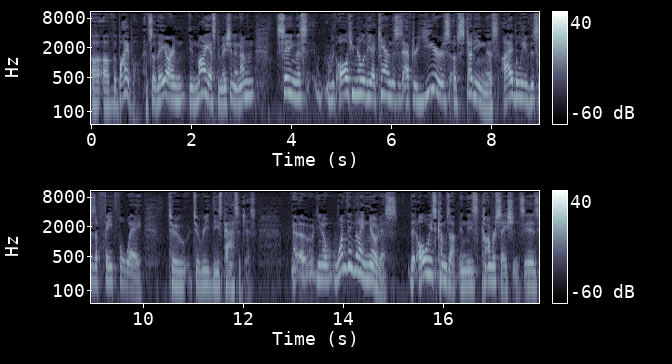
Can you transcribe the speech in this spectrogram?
uh, of the Bible. And so they are, in, in my estimation, and I'm saying this with all humility I can, this is after years of studying this, I believe this is a faithful way to, to read these passages. Uh, you know, one thing that I notice that always comes up in these conversations is,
